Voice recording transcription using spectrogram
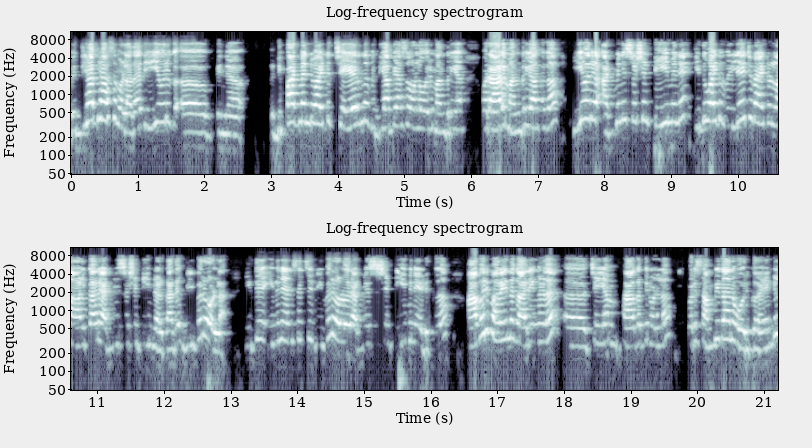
വിദ്യാഭ്യാസമുള്ള അതായത് ഈ ഒരു പിന്നെ ഡിപ്പാർട്ട്മെന്റുമായിട്ട് ചേർന്ന് വിദ്യാഭ്യാസമുള്ള ഒരു മന്ത്രിയെ ഒരാളെ മന്ത്രിയാക്കുക. ഈ ഒരു അഡ്മിനിസ്ട്രേഷൻ ടീമിന് ഇതുമായിട്ട് റിലേറ്റഡ് ആയിട്ടുള്ള ആൾക്കാരെ അഡ്മിനിസ്ട്രേഷൻ ടീമിന്റെ അതായത് വിവരമുള്ള ഇത് ഇതിനനുസരിച്ച് വിവരമുള്ള ഒരു അഡ്മിനിസ്ട്രേഷൻ ടീമിനെ എടുക്കുക. അവർ പറയുന്ന കാര്യങ്ങൾ ചെയ്യാൻ ഭാഗത്തിനുള്ള ഒരു സംവിധാനം ഒരുക്കുക. എങ്കിൽ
